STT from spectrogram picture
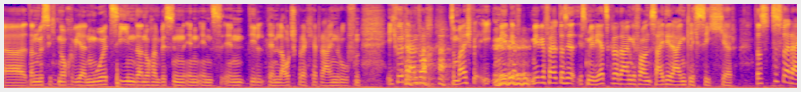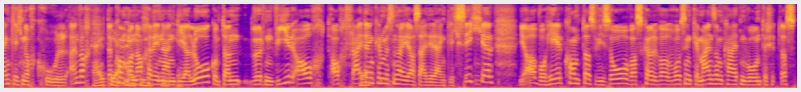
äh, dann müsste ich noch wie ein Mur ziehen, dann noch ein bisschen in, ins, in die, den Lautsprecher reinrufen. Ich würde einfach, zum Beispiel, ich, mir, mir gefällt das, ist mir jetzt gerade eingefallen, seid ihr eigentlich sicher? Das, das wäre eigentlich noch cool. Einfach, seid da kommt man nachher in einen Dialog und dann würden wir auch, auch Freidenker ja. müssen sagen, ja, seid ihr eigentlich sicher? Ja, woher kommt das? Wieso? Was können, wo, wo sind Gemeinsamkeiten? Wo Unterschied, das,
